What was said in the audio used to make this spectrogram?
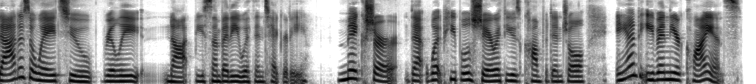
that is a way to really not be somebody with integrity. Make sure that what people share with you is confidential and even your clients.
